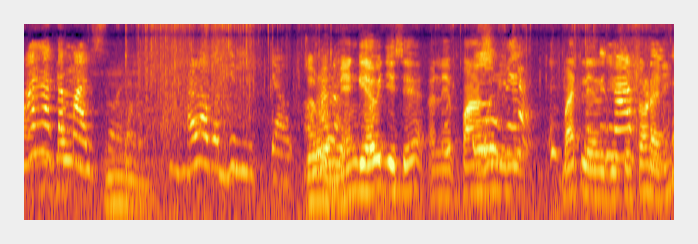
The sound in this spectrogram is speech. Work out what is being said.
આના તમારી હાલો બધી આવો જરૂર મેંગી આવી જશે અને પાંચ બાટલી આવી જશે સોડાની.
